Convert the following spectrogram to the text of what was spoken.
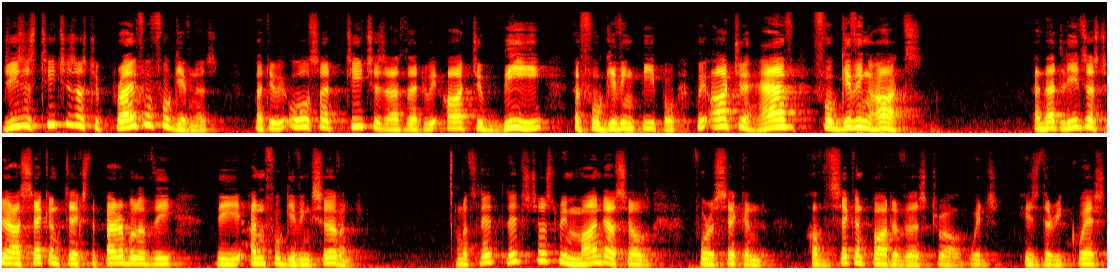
Jesus teaches us to pray for forgiveness, but he also teaches us that we are to be a forgiving people. We are to have forgiving hearts. And that leads us to our second text, the parable of the, the unforgiving servant. But let, let's just remind ourselves for a second of the second part of verse 12, which is the request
